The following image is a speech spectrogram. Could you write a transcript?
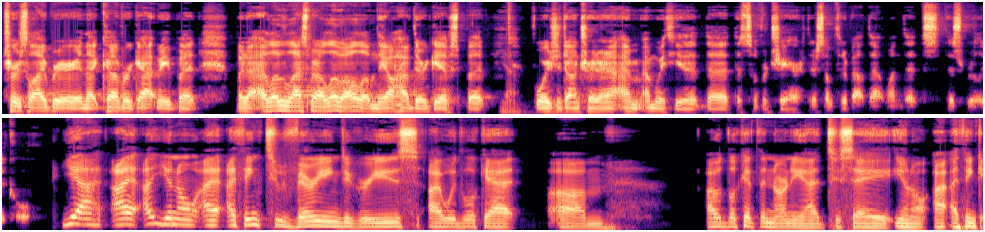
church library, and that cover got me. But but I love the last one. I love all of them. They all have their gifts. But Yeah. Voyage of Dawn Treader, I'm I'm with you. The the Silver Chair. There's something about that one that's that's really cool. Yeah, I, I you know, I, I think to varying degrees, I would look at um I would look at the Narniad to say, you know, I, I think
